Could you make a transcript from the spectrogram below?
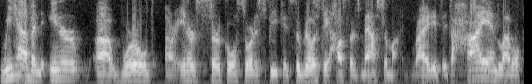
we have an inner uh, world or inner circle, so to speak. It's the real estate hustlers mastermind, right? It's it's a high end level,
